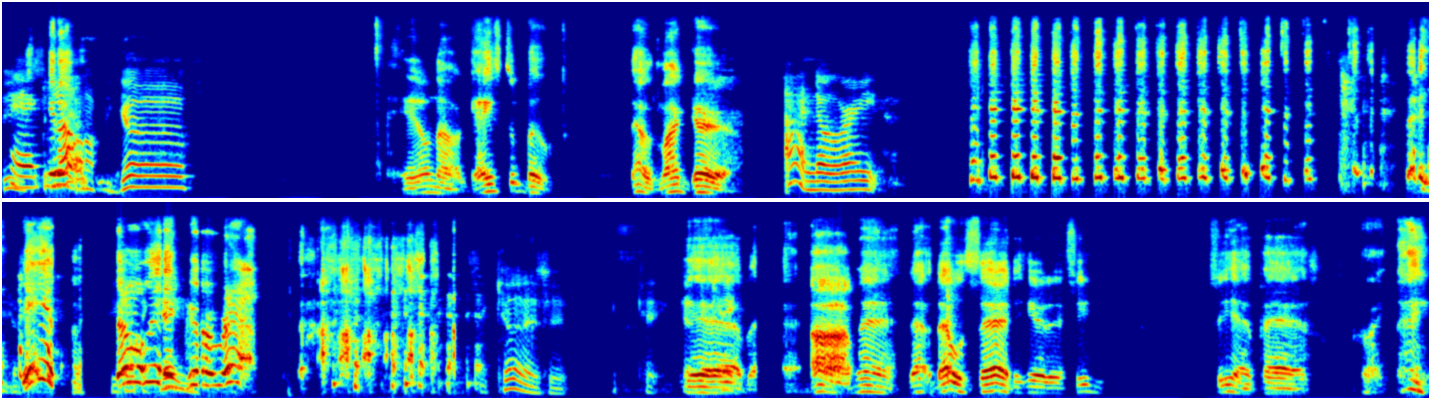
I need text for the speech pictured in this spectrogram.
Heck Get yeah. off. Yeah. Hell no. Gangsta Boo. That was my girl. I know, right? Damn, got the ahead, girl, rap. Killing that shit. Okay. yeah, man. Oh man, that that was sad to hear that she she had passed. Like, dang.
